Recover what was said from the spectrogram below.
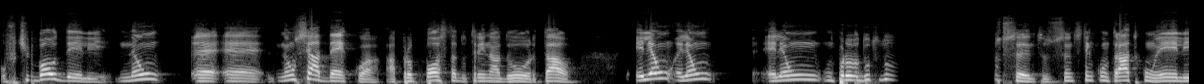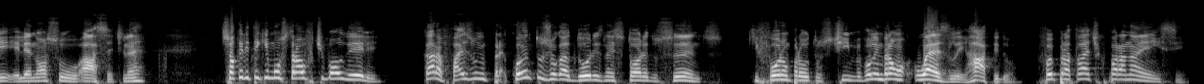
o futebol dele não, é, é, não se adequa à proposta do treinador tal, ele é um, ele é um, ele é um, um produto do, do Santos. O Santos tem contrato com ele, ele é nosso asset, né? Só que ele tem que mostrar o futebol dele. Cara, faz um. Quantos jogadores na história do Santos que foram para outros times? Eu vou lembrar um Wesley, rápido. Foi para o Atlético Paranaense.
